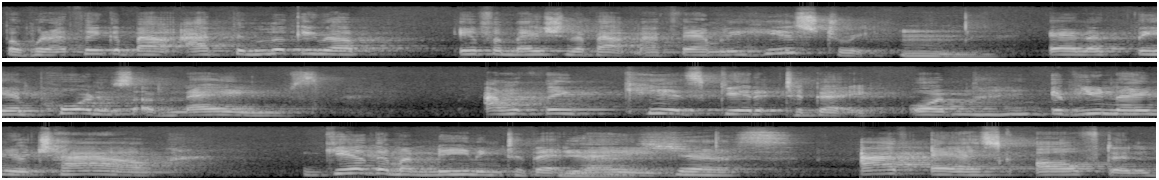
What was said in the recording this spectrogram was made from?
But when I think about, I've been looking up information about my family history mm. and uh, the importance of names. I don't think kids get it today. Or mm-hmm. if you name your child, give them a meaning to that Yes. name. yes. I've asked often,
